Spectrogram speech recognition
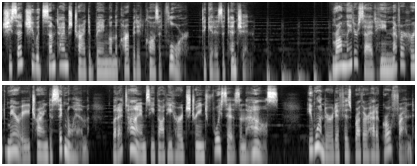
She said she would sometimes try to bang on the carpeted closet floor to get his attention. Ron later said he never heard Mary trying to signal him, but at times he thought he heard strange voices in the house. He wondered if his brother had a girlfriend,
